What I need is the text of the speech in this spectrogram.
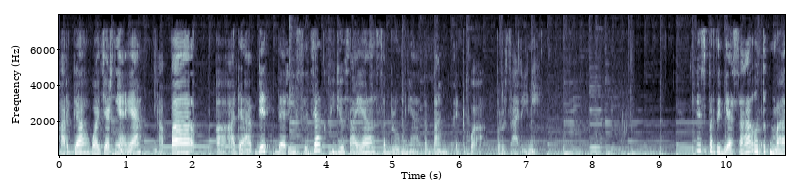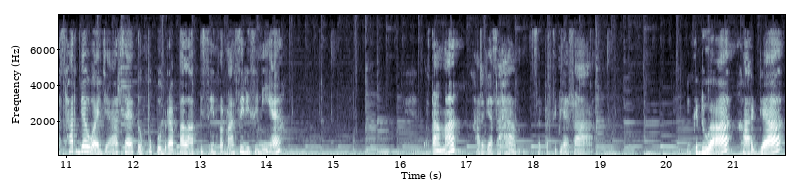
harga wajarnya ya. Apa uh, ada update dari sejak video saya sebelumnya tentang kedua perusahaan ini? Oke, seperti biasa untuk membahas harga wajar, saya tumpuk beberapa lapis informasi di sini ya. Pertama, harga saham seperti biasa. Yang kedua, harga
